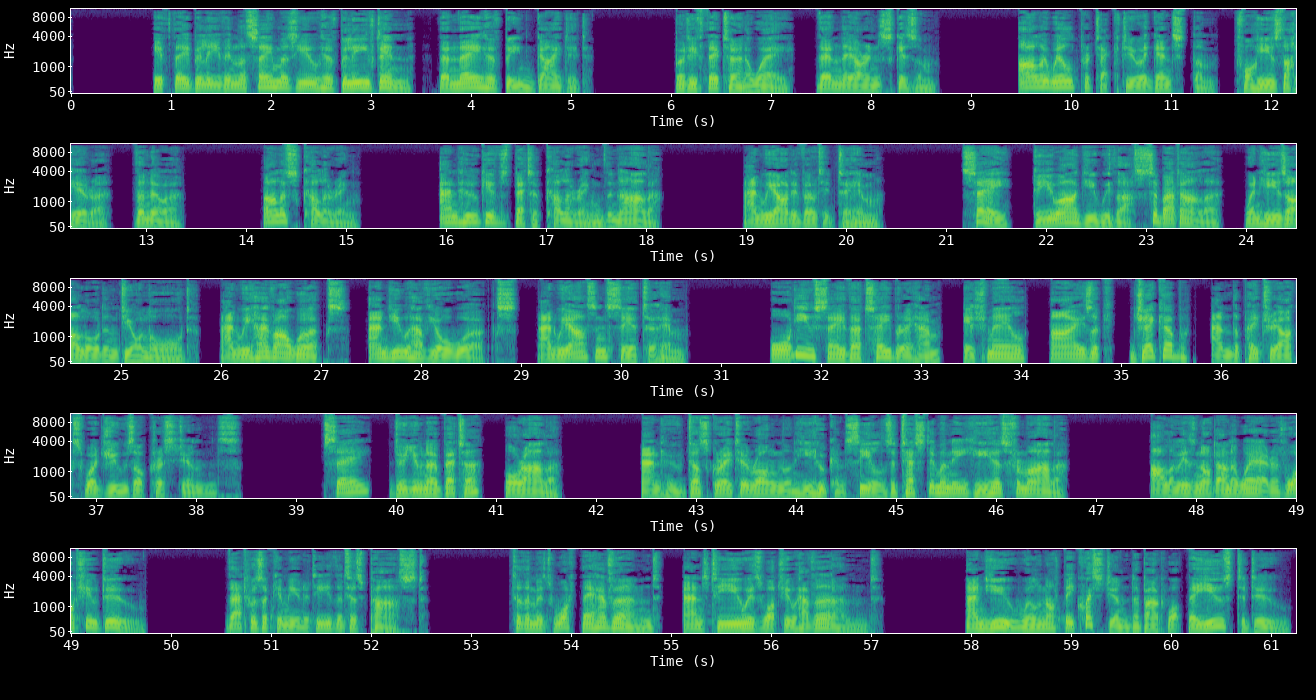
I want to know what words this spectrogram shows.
If they believe in the same as you have believed in, then they have been guided. But if they turn away, then they are in schism. Allah will protect you against them, for He is the hearer, the knower. Allah's coloring. And who gives better coloring than Allah? And we are devoted to Him. Say, do you argue with us about Allah, when He is our Lord and your Lord, and we have our works, and you have your works, and we are sincere to Him? Or do you say that Abraham, Ishmael, Isaac, Jacob, and the patriarchs were Jews or Christians? Say, do you know better, or Allah? And who does greater wrong than he who conceals a testimony he has from Allah? Allah is not unaware of what you do. That was a community that has passed. To them is what they have earned, and to you is what you have earned. And you will not be questioned about what they used to do.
